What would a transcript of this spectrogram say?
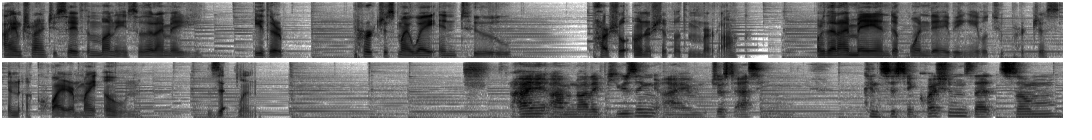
I am trying to save the money so that I may either purchase my way into partial ownership of the Murdoch, or that I may end up one day being able to purchase and acquire my own Zeppelin. I am not accusing. I am just asking consistent questions that some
